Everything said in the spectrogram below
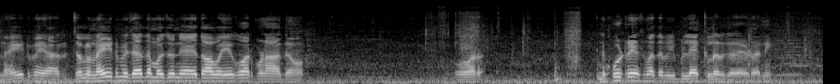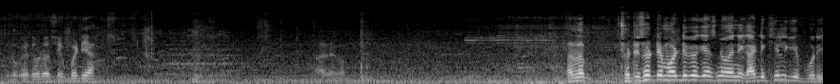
नाइट में यार, चलो नाइट में ज़्यादा मज़ो नहीं आया तो अब एक और बना दो। और फुट रेस में तो भी ब्लैक कलर का रेड है नहीं? तो थोड़ा सी, बढ़िया। मतलब छोटी छोटी मॉडिफिकेशन में गाड़ी खिल गई पूरी।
